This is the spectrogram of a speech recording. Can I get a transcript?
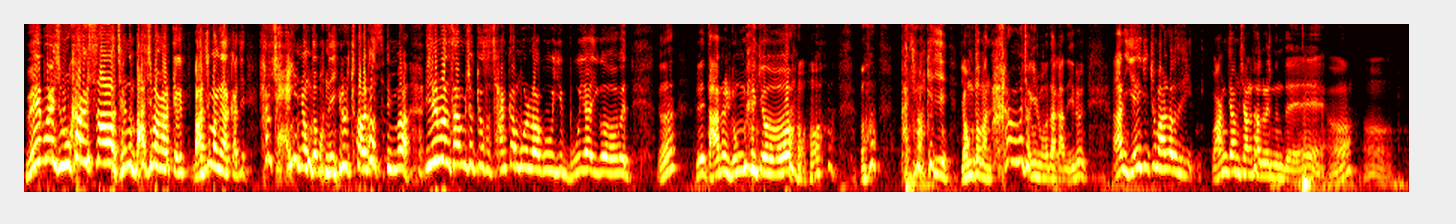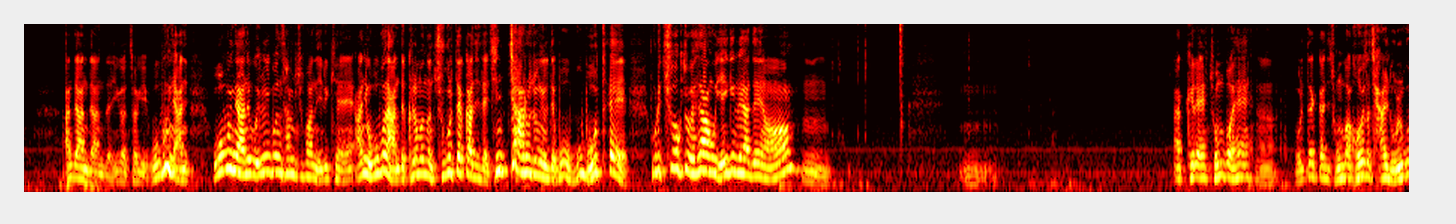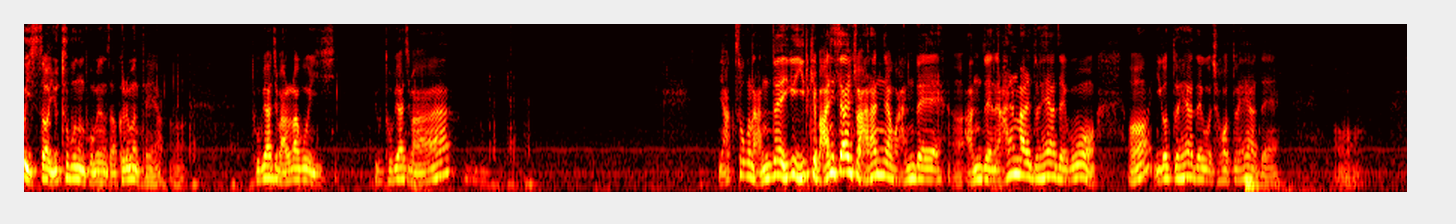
외부에서 욕하겠어! 쟤는 마지막 할 때 마지막 날까지 하루 종일 정도 봤네. 이럴 줄 알았어 임마. 1분 30초 켜서 잠깐 보려고. 이게 뭐야 이거? 왜 어? 왜 나를 욕먹여? 어? 어? 마지막까지 영도만 하루 종일 보다가 이런. 아니 얘기 좀 하려고 해서 이- 왕잠시 하려고 그랬는데 어? 어. 안 돼 안 돼 안 돼. 이거 저기 5분이 아니 5분이 아니고 1분 30분 이렇게. 아니 5분 안 돼. 그러면은 죽을 때까지 돼. 진짜 하루 종일 돼 뭐 뭐 못해. 우리 추억도 회상하고 얘기를 해야 돼요. 음. 음. 아 그래 존버 해 어. 올 때까지 존버 거기서 잘 놀고 있어 유튜브는 보면서 그러면 돼요 어. 도배하지 말라고 이 도배하지 마 약속은 안 돼. 이게 이렇게 많이 쌓일 줄 알았냐고 안 돼. 어, 안 돼. 할 말도 해야 되고, 어 이것도 해야 되고 저것도 해야 돼. 어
